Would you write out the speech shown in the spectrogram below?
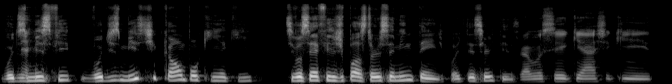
Vou, desmisti- vou desmistificar um pouquinho aqui. Se você é filho de pastor, você me entende, pode ter certeza. Pra você que acha que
